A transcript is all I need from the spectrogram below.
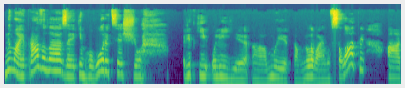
Немає правила, за яким говориться, що рідкі олії ми там наливаємо в салати, а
